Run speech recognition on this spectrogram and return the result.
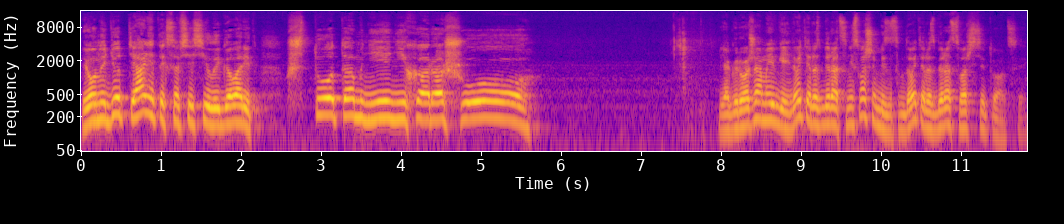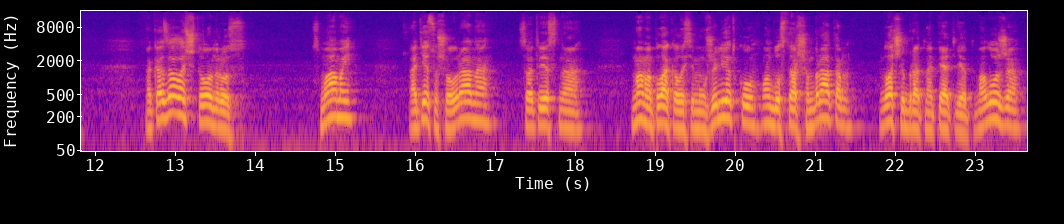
И он идет, тянет их со всей силы и говорит, что-то мне нехорошо. Я говорю, уважаемый Евгений, давайте разбираться не с вашим бизнесом, давайте разбираться с вашей ситуацией. Оказалось, что он рос с мамой, отец ушел рано, соответственно, мама плакалась ему в жилетку, он был старшим братом, младший брат на 5 лет моложе –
